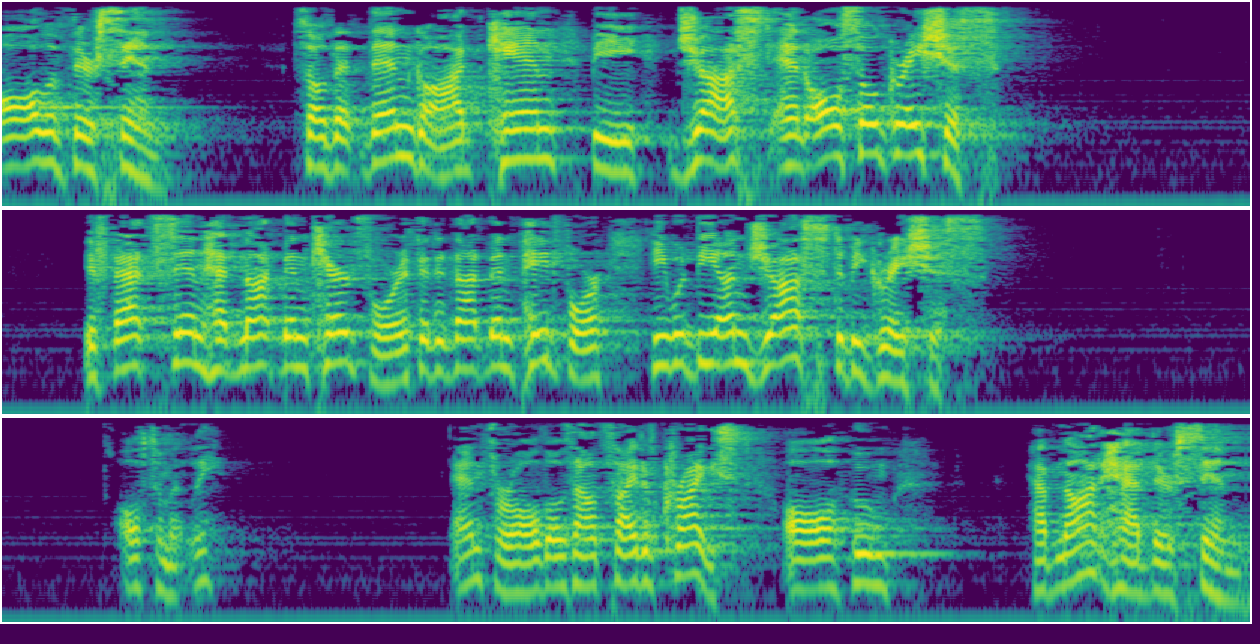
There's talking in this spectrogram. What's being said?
all of their sin. So that then God can be just and also gracious. If that sin had not been cared for, if it had not been paid for, he would be unjust to be gracious. Ultimately, and for all those outside of Christ, all whom have not had their sin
